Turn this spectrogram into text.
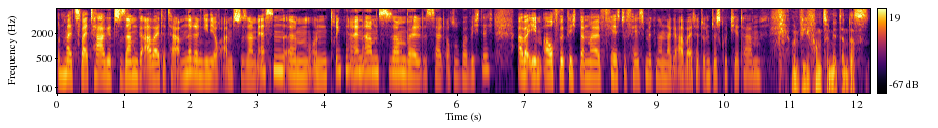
und mal zwei Tage zusammengearbeitet haben. Ne? Dann gehen die auch abends zusammen essen ähm, und trinken einen abends zusammen, weil das ist halt auch super wichtig. Aber eben auch wirklich dann mal face-to-face -face miteinander gearbeitet und diskutiert haben. Und wie funktioniert denn das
